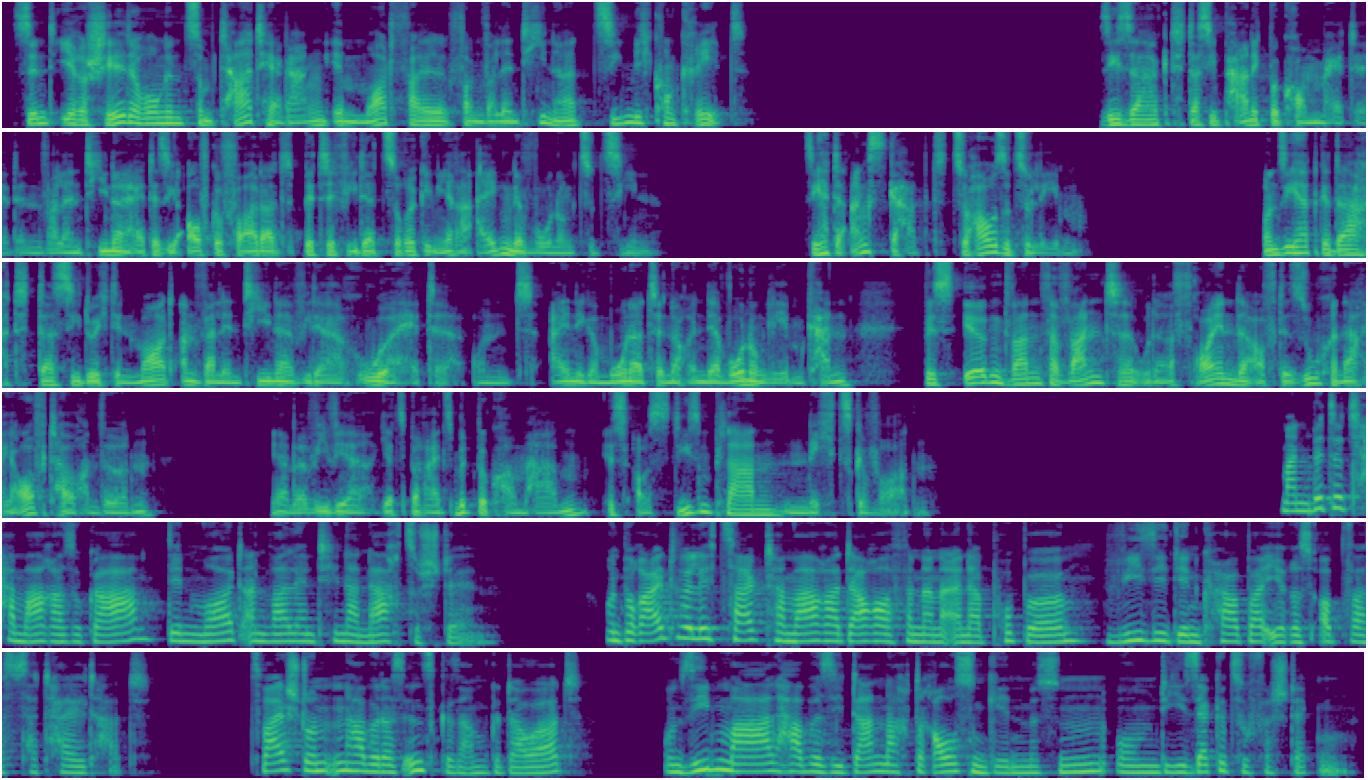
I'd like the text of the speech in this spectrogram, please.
sind ihre Schilderungen zum Tathergang im Mordfall von Valentina ziemlich konkret. Sie sagt, dass sie Panik bekommen hätte, denn Valentina hätte sie aufgefordert, bitte wieder zurück in ihre eigene Wohnung zu ziehen. Sie hätte Angst gehabt, zu Hause zu leben und sie hat gedacht, dass sie durch den Mord an Valentina wieder Ruhe hätte und einige Monate noch in der Wohnung leben kann, bis irgendwann Verwandte oder Freunde auf der Suche nach ihr auftauchen würden. Ja, aber wie wir jetzt bereits mitbekommen haben, ist aus diesem Plan nichts geworden. Man bittet Tamara sogar, den Mord an Valentina nachzustellen. Und bereitwillig zeigt Tamara daraufhin an einer Puppe, wie sie den Körper ihres Opfers zerteilt hat. Zwei Stunden habe das insgesamt gedauert und siebenmal habe sie dann nach draußen gehen müssen, um die Säcke zu verstecken.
